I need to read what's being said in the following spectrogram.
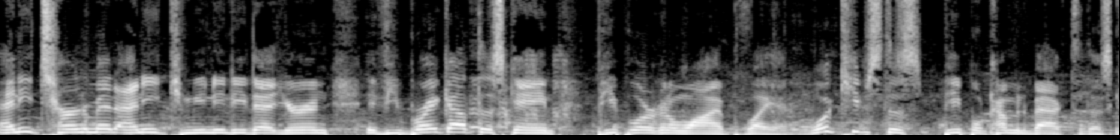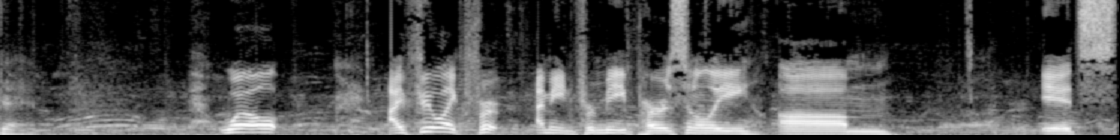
Any tournament, any community that you're in, if you break out this game, people are going to want to play it. What keeps this people coming back to this game? Well, I feel like for I mean for me personally, um, it's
